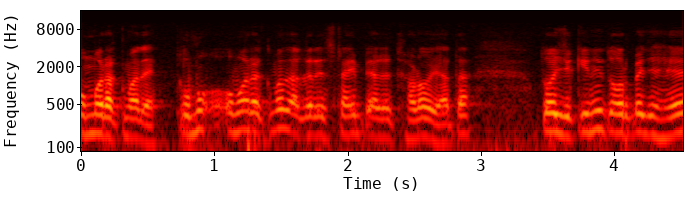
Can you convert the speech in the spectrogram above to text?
उमर अकमल है उमर अकमल अगर इस टाइम पे अगर खड़ा हो जाता तो यकीनी तौर पे जो है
